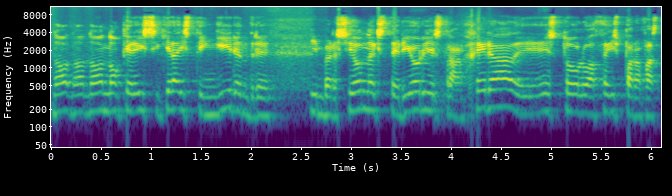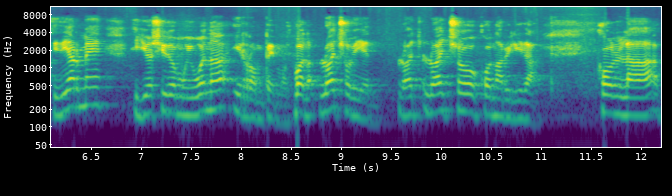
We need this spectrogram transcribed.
no, no, no queréis siquiera distinguir entre inversión exterior y extranjera, de esto lo hacéis para fastidiarme y yo he sido muy buena y rompemos. Bueno, lo ha hecho bien, lo ha, hecho con habilidad. Con la,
